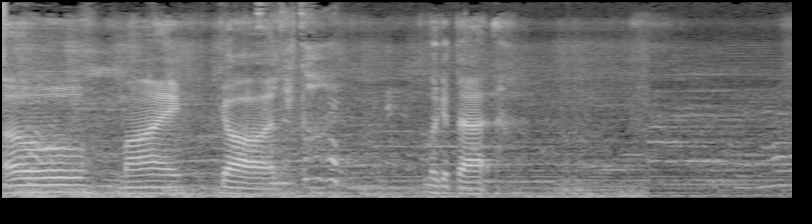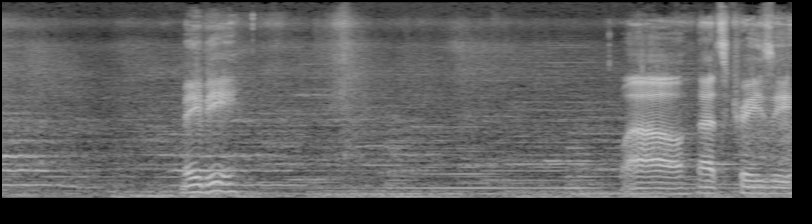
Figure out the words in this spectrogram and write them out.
Oh my god. Oh my god. Look at that. Maybe. Wow, that's crazy.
